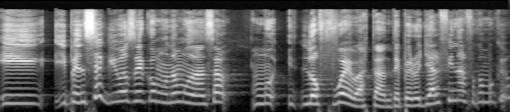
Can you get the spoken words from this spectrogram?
Y, y pensé que iba a ser como una mudanza, muy- lo fue bastante, pero ya al final fue como que, ay,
